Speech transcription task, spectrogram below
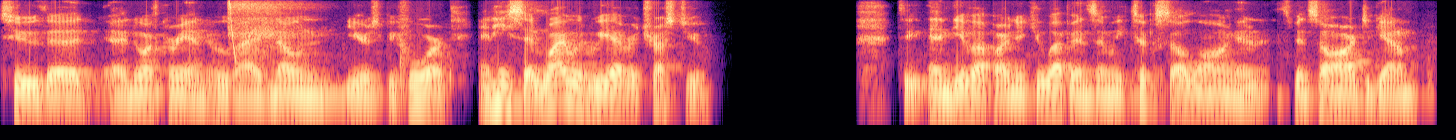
to the uh, North Korean who I had known years before, and he said, Why would we ever trust you? To, and give up our nuclear weapons. And we took so long, and it's been so hard to get them.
